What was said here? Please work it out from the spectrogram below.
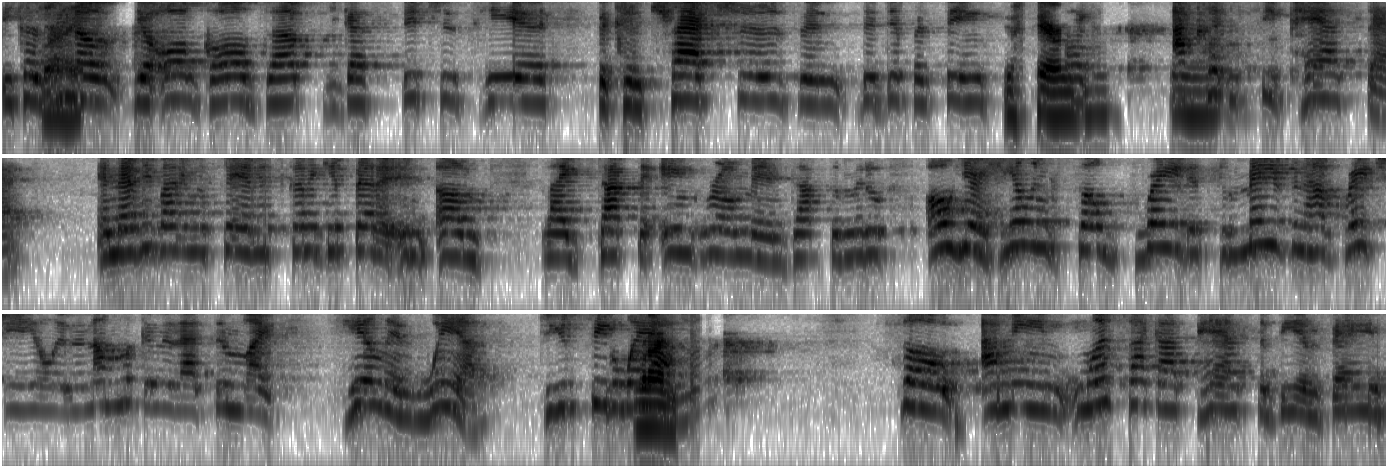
because right. you know you're all galled up you got stitches here the contractures and the different things it's terrible. Like, i couldn't see past that and everybody was saying it's going to get better and um like Dr. Ingram and Dr. Middle. Oh, you're healing so great. It's amazing how great you're healing. And I'm looking at them like, healing where? Do you see the way right. I look? So, I mean, once I got past the being vain,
